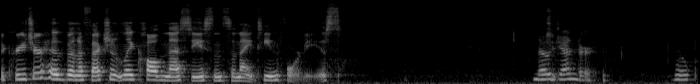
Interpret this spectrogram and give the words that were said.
The creature has been affectionately called Nessie since the 1940s. No gender. Nope.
